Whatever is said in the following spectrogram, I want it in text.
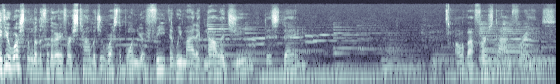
If you're worshiping with us for the very first time, would you rest upon your feet that we might acknowledge you this day? All of our first time friends.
